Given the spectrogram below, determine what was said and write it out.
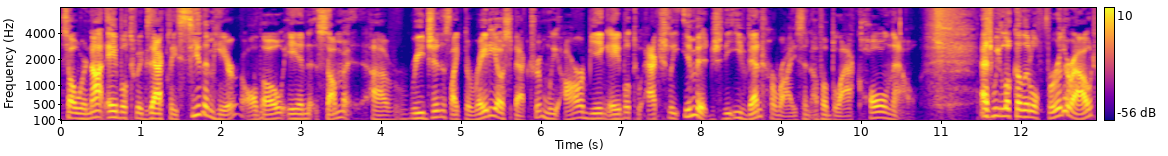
So we're not able to exactly see them here, although in some uh, regions like the radio spectrum, we are being able to actually image the event horizon of a black hole now. As we look a little further out,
